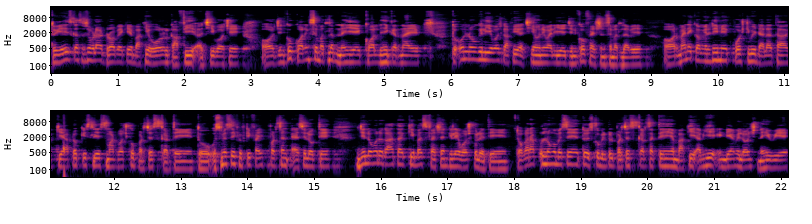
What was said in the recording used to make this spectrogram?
तो यही इसका सबसे बड़ा ड्रॉबैक है। बाकी ओवरऑल काफ़ी अच्छी वॉच है। और जिनको कॉलिंग से मतलब नहीं है कॉल नहीं करना है तो उन लोगों के लिए वॉच काफ़ी अच्छी होने वाली है, जिनको फ़ैशन से मतलब है। और मैंने कम्युनिटी में एक पोस्ट भी डाला था कि आप लोग किस लिए स्मार्ट वॉच को परचेस करते हैं। तो उसमें से फिफ्टी परसेंट ऐसे लोग थे, जिन लोगों ने कहा था कि बस फ़ैशन के लिए वॉच को लेते हैं। तो अगर आप उन लोगों में से हैं तो इसको बिल्कुल परचेस कर सकते हैं। बाकी अभी ये इंडिया में लॉन्च नहीं हुई है।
